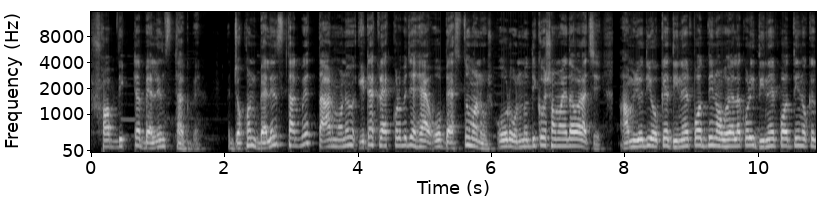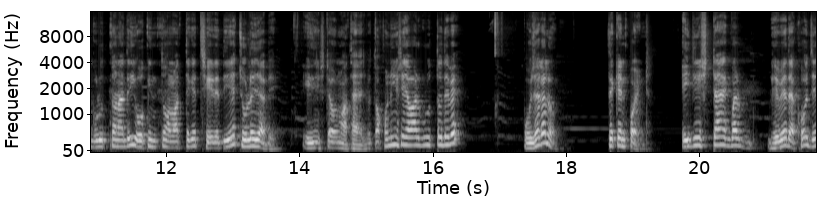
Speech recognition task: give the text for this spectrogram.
সব দিকটা ব্যালেন্স থাকবে। যখন ব্যালেন্স থাকবে, তার মনেও এটা ক্র্যাক করবে যে হ্যাঁ ও ব্যস্ত মানুষ, ওর অন্যদিকেও সময় দেওয়ার আছে। আমি যদি ওকে দিনের পর দিন অবহেলা করি, দিনের পর দিন ওকে গুরুত্ব না দিই, ও কিন্তু আমার থেকে ছেড়ে দিয়ে চলে যাবে। এই জিনিসটা ওর মাথায় আসবে। তখনই সে আবার গুরুত্ব দেবে। বোঝা গেল? সেকেন্ড পয়েন্ট এই জিনিসটা একবার ভেবে দেখো যে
